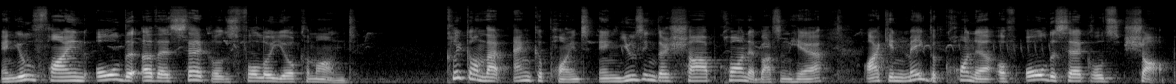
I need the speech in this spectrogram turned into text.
and you'll find all the other circles follow your command. Click on that anchor point and using the sharp corner button here, I can make the corner of all the circles sharp.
